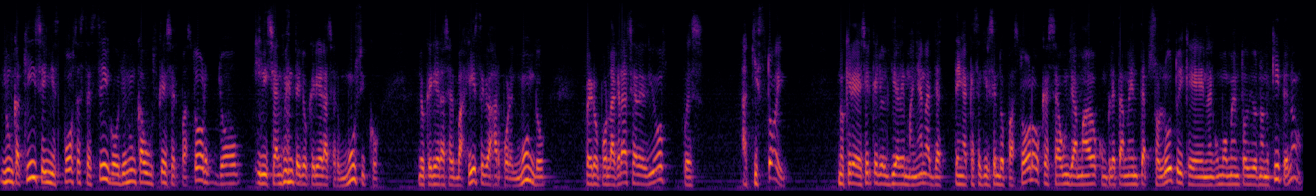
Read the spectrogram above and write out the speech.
nunca quise, y mi esposa es testigo, yo nunca busqué ser pastor, yo inicialmente yo quería ser músico, yo quería ser bajista y viajar por el mundo, pero por la gracia de Dios, pues aquí estoy. No quiere decir que yo el día de mañana ya tenga que seguir siendo pastor o que sea un llamado completamente absoluto y que en algún momento Dios no me quite, no.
